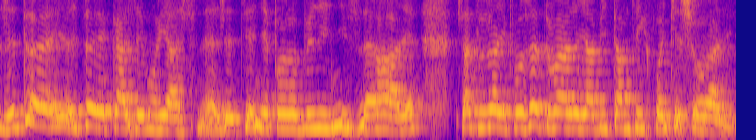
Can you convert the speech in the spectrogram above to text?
že to je, to je každému jasné, že tie neporobili nič zlého, ale sa tu dali pozatvárať, aby tam tých potešovali.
